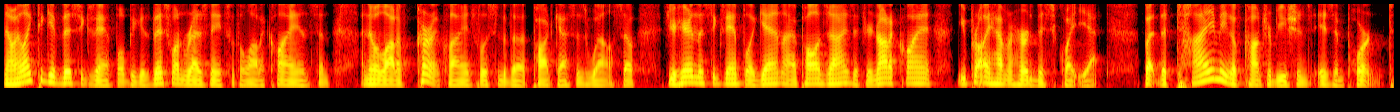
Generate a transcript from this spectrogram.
Now, I like to give this example because this one resonates with a lot of clients, and I know a lot of current clients listen to the podcast as well. So, if you're hearing this example again, I apologize. If you're not a client, you probably haven't heard this quite yet. But the timing of contributions is important.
